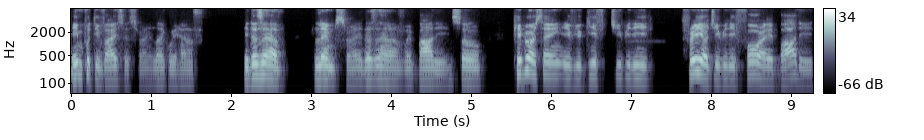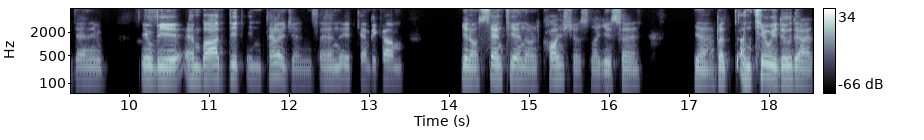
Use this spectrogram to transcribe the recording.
input devices right like we have. It doesn't have limbs right? It doesn't have a body. So people are saying if you give gpt 3 or gpt 4 a body then it, it will be embodied intelligence and it can become you know sentient or conscious like you said. Yeah but until we do that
